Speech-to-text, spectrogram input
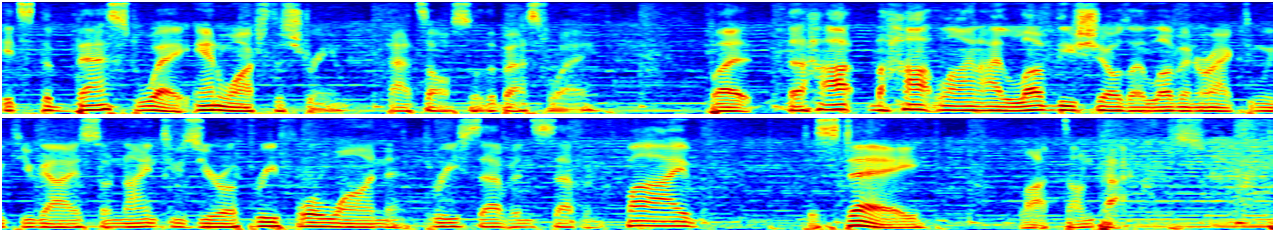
It's the best way. And watch the stream. That's also the best way. But the hot the hotline, I love these shows. I love interacting with you guys. So 920 341 3775 to stay locked on Packers.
